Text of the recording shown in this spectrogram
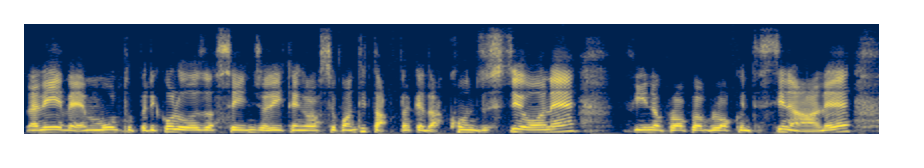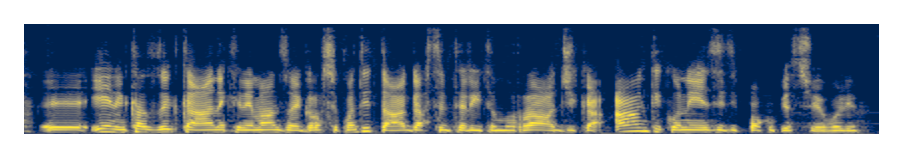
La neve è molto pericolosa se ingerita in grosse quantità perché dà congestione fino proprio al blocco intestinale eh, e nel caso del cane che ne mangia in grosse quantità gastroenterite emorragica anche con esiti poco piacevoli.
